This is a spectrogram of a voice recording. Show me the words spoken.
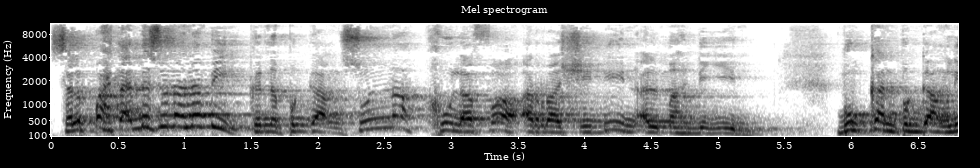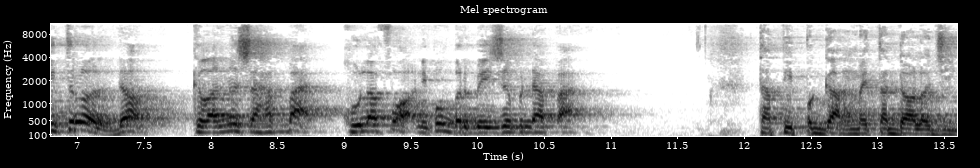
selepas tak ada sunnah Nabi, kena pegang sunnah khulafa ar-rasyidin al-mahdiyin. Bukan pegang literal, dah. Kerana sahabat khulafa ni pun berbeza pendapat. Tapi pegang metodologi.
